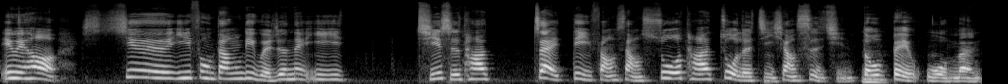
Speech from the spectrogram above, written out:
因为哈，谢依凤当立委任内，一其实他在地方上说他做了几项事情，都被我们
